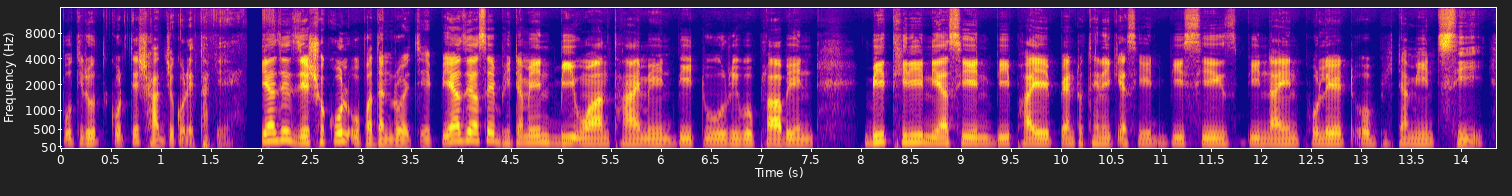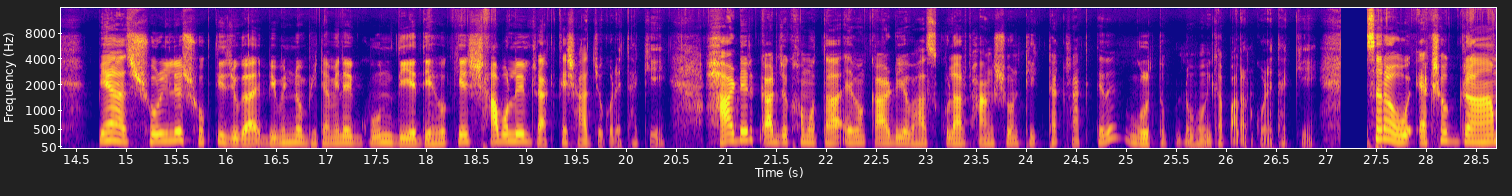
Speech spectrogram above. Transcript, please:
প্রতিরোধ করতে সাহায্য করে থাকে। পেঁয়াজে যে সকল উপাদান রয়েছে, পেঁয়াজে আছে vitamin B one, thiamine, B two, riboflavin B three niacin, B five pantothenic acid, B six, B nine folate ও ভিটামিন সি। পেঁয়াজ শরীরের শক্তি যোগায় বিভিন্ন ভিটামিনের গুণ দিয়ে দেহকে সাবলীল রাখতে সাহায্য করে থাকে। হার্টের কার্যক্ষমতা এবং কার্ডিওভাস্কুলার ফাংশন ঠিকঠাক রাখতে গুরুত্বপূর্ণ ভূমিকা পালন করে থাকে। এছাড়াও একশো গ্রাম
